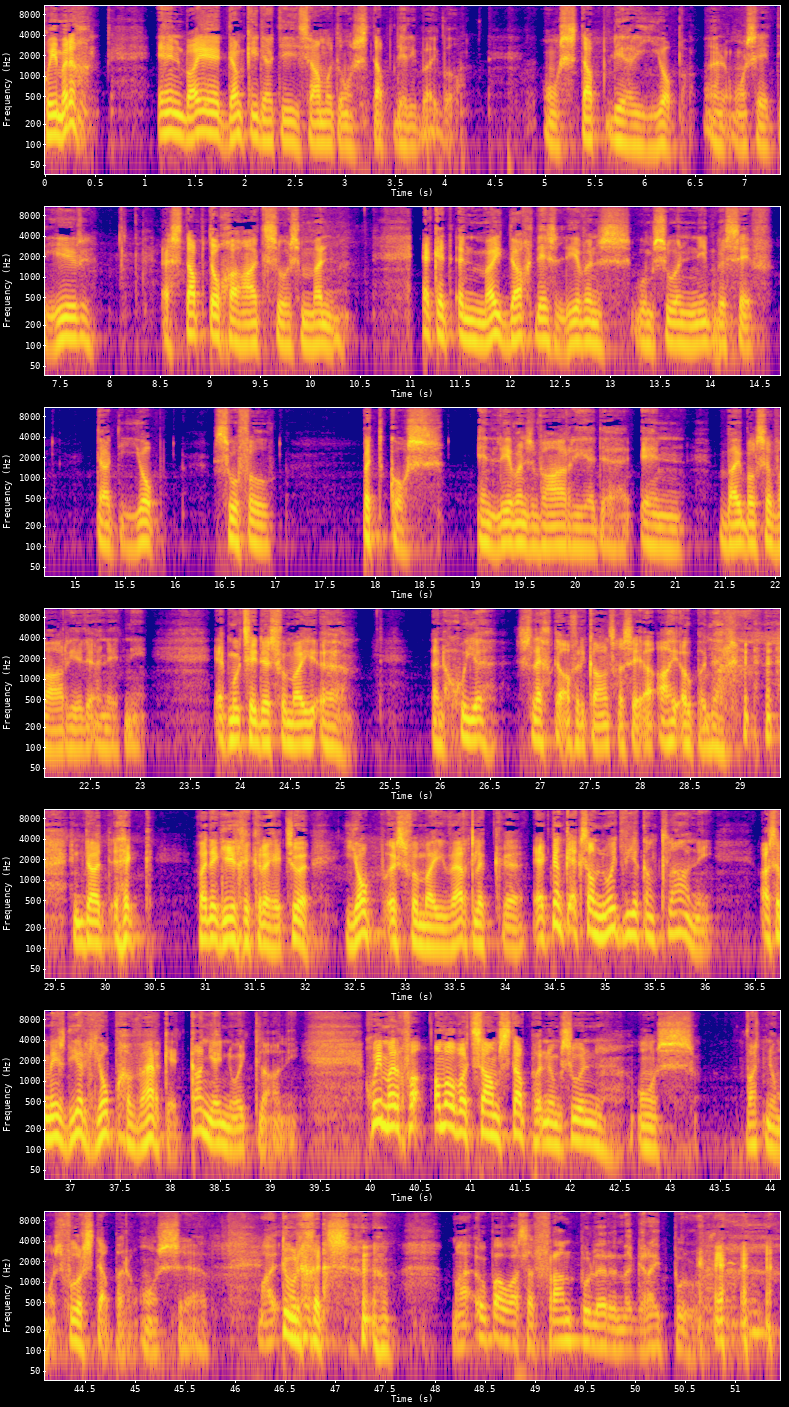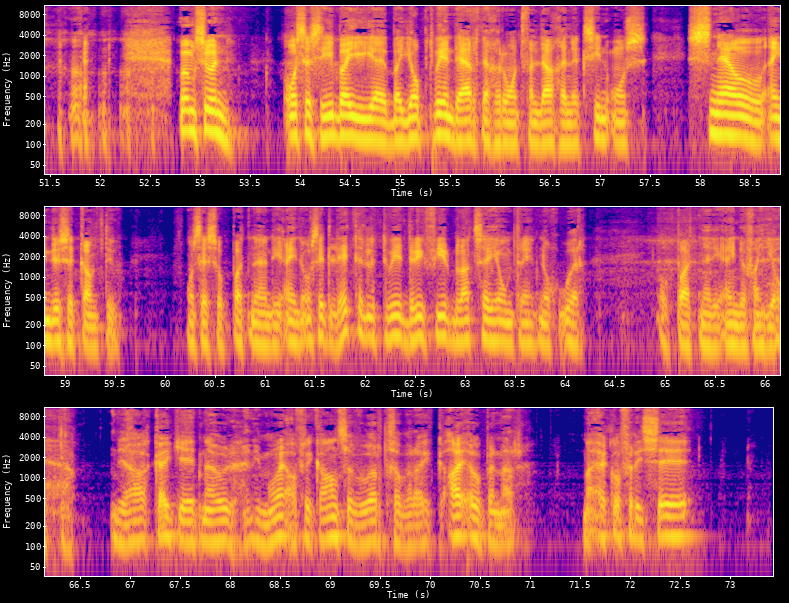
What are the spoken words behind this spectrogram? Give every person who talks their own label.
Speaker 1: Goeiemôre. En baie dankie dat jy saam met ons stap deur die Bybel. Ons stap deur Job en ons het hier 'n stap tog gehad soos min. Ek het in my dag des lewens oom so nie besef dat Job soveel pitkos en lewenswaarhede en Bybelse waarhede in het nie. Ek moet sê dis vir my 'n uh, 'n goeie slegte Afrikaans gesê 'n eye opener dat ek wat ek hier gekry het. So Job is vir my werklik uh, ek dink ek sal nooit weer kan kla nie. As 'n mens deur Job gewerk het, kan jy nooit kla nie. Goeiemôre vir almal wat saam stap en noem so ons wat noem ons voorstapper, ons uh, my toergids.
Speaker 2: my oupa was 'n frontpoeler in the great pool.
Speaker 1: Oom Soon, ons is hier by uh, by Job 32 rond vandag en ek sien ons snel einde se kant toe. Ons is op pad na die einde. Ons het letterlik 2, 3, 4 bladsye omtrent nog oor op pad na die einde van Job toe.
Speaker 2: Ja, kyk jy het nou 'n mooi Afrikaanse woord gebruik, eye opener. Maar ek wil vir u sê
